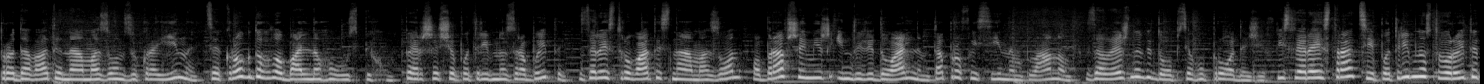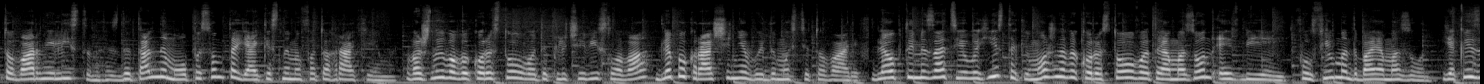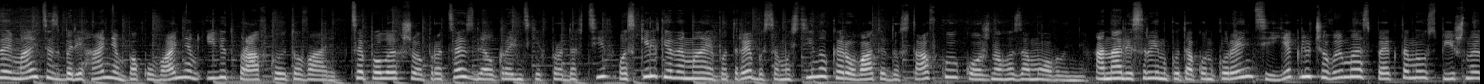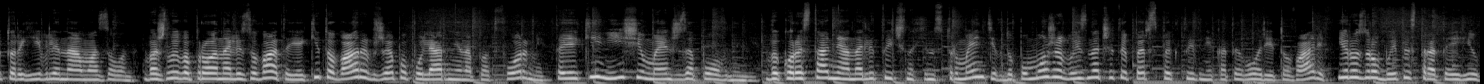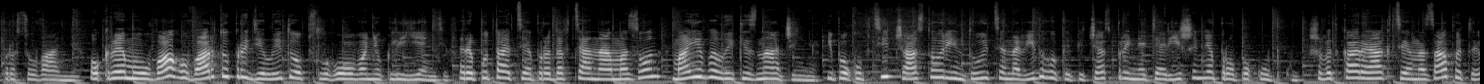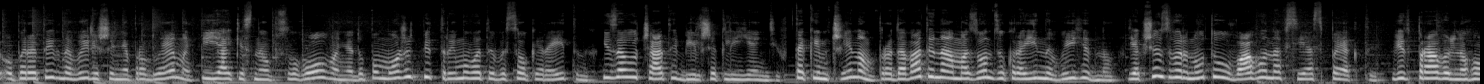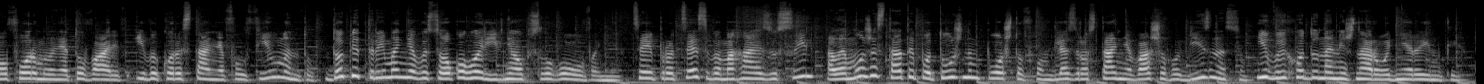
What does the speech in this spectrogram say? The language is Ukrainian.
Продавати на Амазон з України це крок до глобального успіху. Перше, що потрібно зробити, зареєструватись на Амазон, обравши між індивідуальним та професійним планом залежно від обсягу продажів. Після реєстрації потрібно створити товарні лістинги з детальним описом та якісними фотографіями. Важливо використовувати ключові слова для покращення видимості товарів. Для оптимізації логістики можна використовувати Amazon FBA Fulfillment by Amazon, який займається зберіганням, пакуванням і відправкою товарів. Це полегшує процес для українських продавців, оскільки немає потреби самостійно керувати доставкою кожного замовлення. Аналіз ринку та конкуренції є ключовими аспектами успішної торгівлі на Amazon. Важливо проаналізувати, які товари вже популярні на платформі та які ніші менш заповнені. Використання аналітичних інструментів допоможе визначити перспективні категорії товарів і розробити стратегію просування. Окрему увагу варто приділити обслуговуванню клієнтів. Репутація продавця на Amazon має велике значення, і покупці часто орієнтуються на відгуки під час прийняття рішення про покупку. Швидка реакція на запити, оперативне вирішення проблеми і якісне обслуговування допоможуть підтримувати високий рейтинг і залучати більше клієнтів. Таким чином, продавати на Amazon з України вигідно, якщо звернути увагу на всі аспекти: від правильного оформлення товарів і використання фулфілменту до підтримання високого рівня обслуговування. Цей процес вимагає зусиль, але може стати потужним поштовхом для зростання вашого бізнесу і виходу на міжнародні ринки.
